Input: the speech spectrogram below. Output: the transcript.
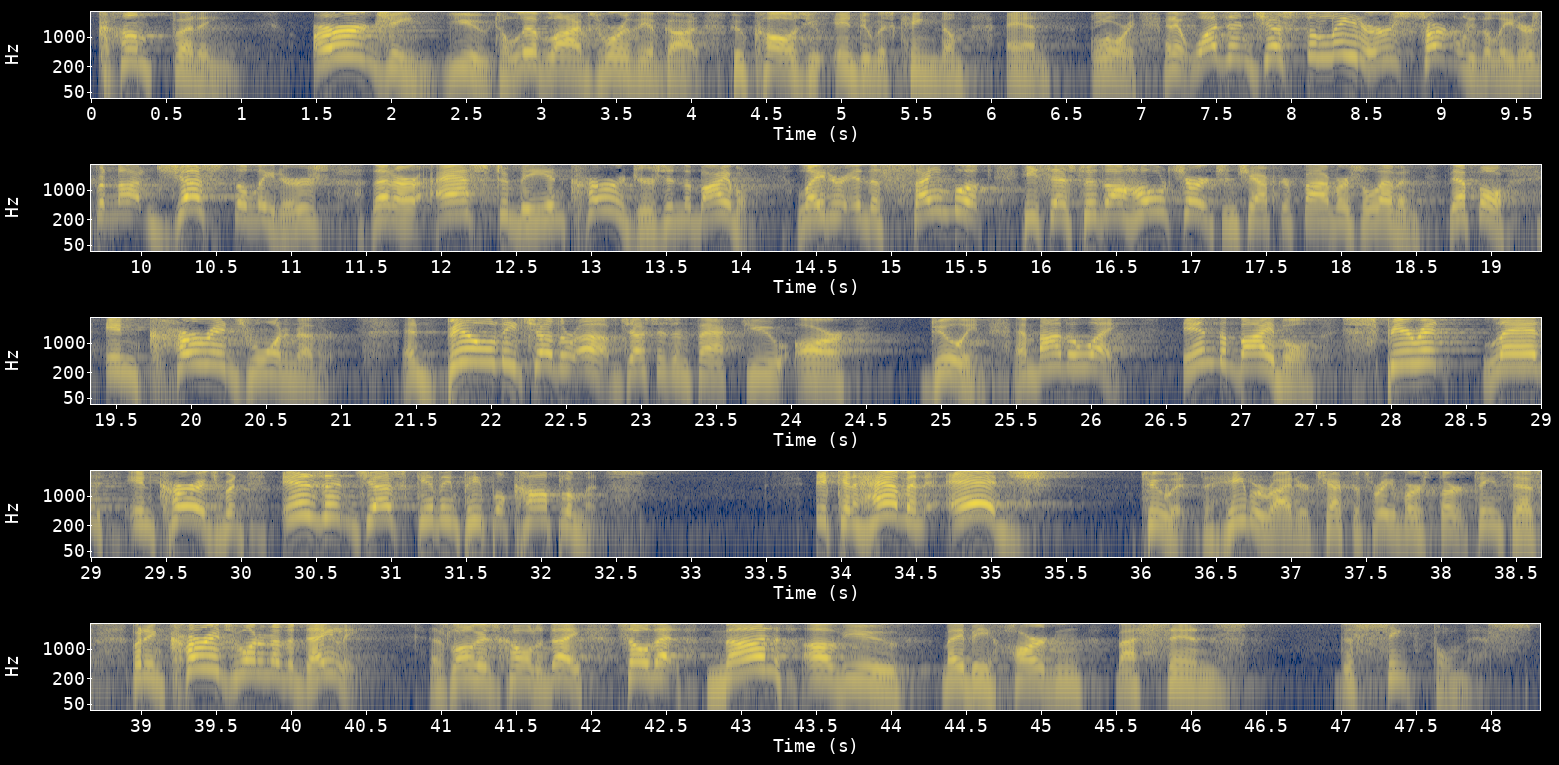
comforting, urging you to live lives worthy of God who calls you into his kingdom and glory. And it wasn't just the leaders, certainly the leaders, but not just the leaders that are asked to be encouragers in the Bible. Later in the same book, he says to the whole church in chapter 5, verse 11, therefore, encourage one another and build each other up, just as in fact you are doing. And by the way, in the Bible, spirit led encouragement isn't just giving people compliments, it can have an edge to it. The Hebrew writer, chapter 3, verse 13 says, But encourage one another daily, as long as it's called today, so that none of you may be hardened by sin's deceitfulness.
